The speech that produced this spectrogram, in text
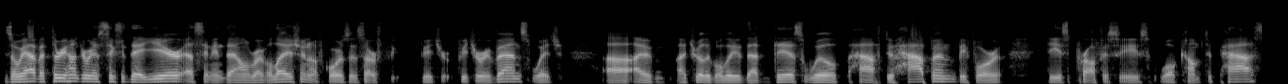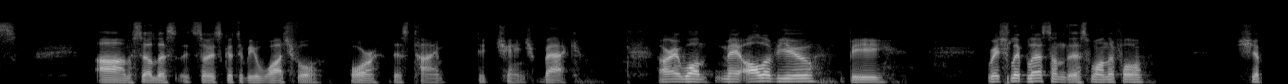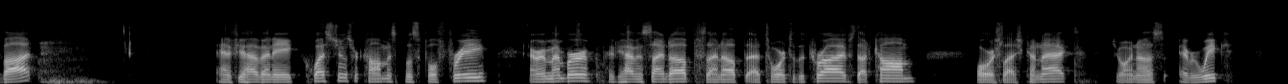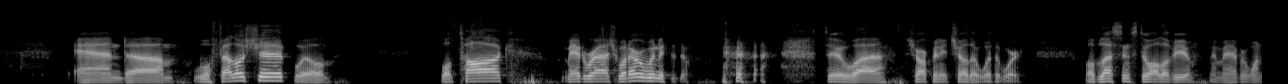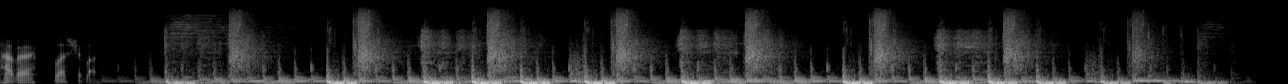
So we have a 360 day year as seen in Daniel Revelation. Of course, these our future future events, which I, I truly believe that this will have to happen before these prophecies will come to pass. Um, so, let's, so it's good to be watchful for this time to change back. All right, well, may all of you be richly blessed on this wonderful Shabbat. And if you have any questions or comments, please feel free. And remember, if you haven't signed up, sign up at torahtothetribes.com forward slash connect. Join us every week. And um, we'll fellowship, we'll, we'll talk, midrash, whatever we need to do to uh, sharpen each other with the word. Well, blessings to all of you, and may everyone have a blessed Shabbat.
